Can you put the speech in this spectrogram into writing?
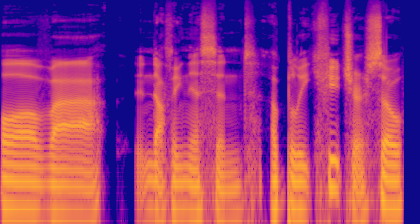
of uh, nothingness and a bleak future. So,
